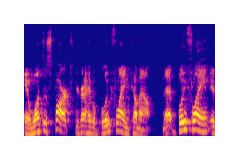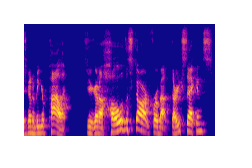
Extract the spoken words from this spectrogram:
And once it sparks, you're going to have a blue flame come out. That blue flame is going to be your pilot. So you're going to hold the start for about 30 seconds.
